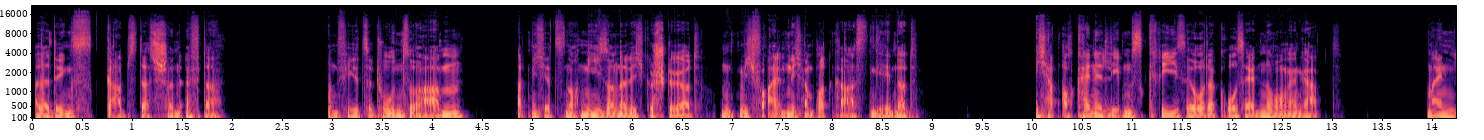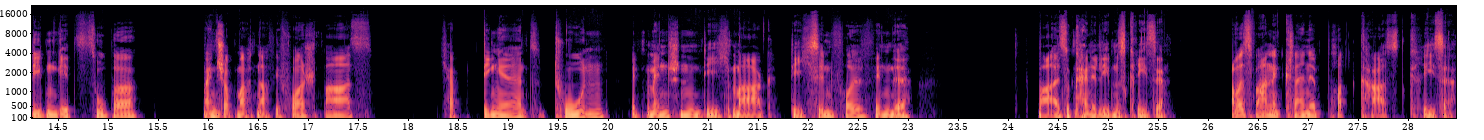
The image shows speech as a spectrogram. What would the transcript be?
Allerdings gab es das schon öfter. Und viel zu tun zu haben, hat mich jetzt noch nie sonderlich gestört und mich vor allem nicht am Podcasten gehindert. Ich habe auch keine Lebenskrise oder große Änderungen gehabt. Meinen Lieben geht's super. Mein Job macht nach wie vor Spaß. Ich habe Dinge zu tun mit Menschen, die ich mag, die ich sinnvoll finde. War also keine Lebenskrise. Aber es war eine kleine Podcast-Krise.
